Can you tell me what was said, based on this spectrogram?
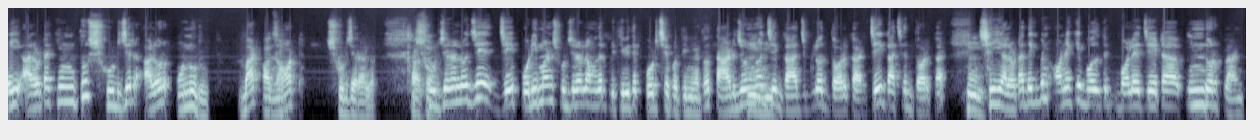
এই আলোটা কিন্তু সূর্যের আলোর অনুরূপ বাট আচ্ছা। নট সূর্যের আলো। আচ্ছা। সূর্যের আলো যে যে পরিমাণ সূর্যের আলো আমাদের পৃথিবীতে পড়ছে প্রতিনিয়ত তার জন্য। যে গাছগুলোর দরকার যে গাছের দরকার সেই আলোটা দেখবেন অনেকে বলতে বলে যে এটা ইনডোর প্লান্ট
